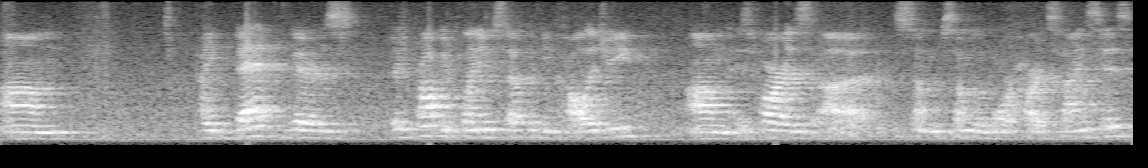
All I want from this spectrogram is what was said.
Um, I bet there's there's probably plenty of stuff with ecology um, as far as uh, some some of the more hard sciences.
